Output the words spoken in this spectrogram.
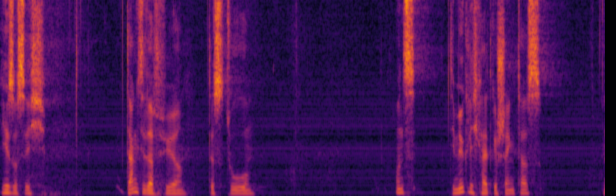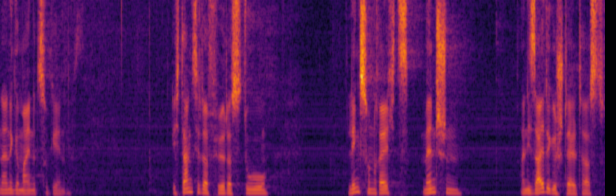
Jesus, ich danke dir dafür, dass du uns die Möglichkeit geschenkt hast, in eine Gemeinde zu gehen. Ich danke dir dafür, dass du links und rechts Menschen an die Seite gestellt hast,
